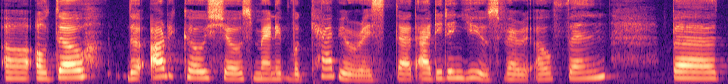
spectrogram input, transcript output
uh, although the article shows many vocabularies that I didn't use very often, but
